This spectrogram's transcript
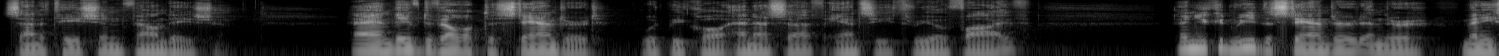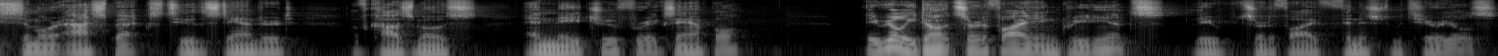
Sanitation Foundation. And they've developed a standard, what we call NSF ANSI 305. And you can read the standard, and there are many similar aspects to the standard of Cosmos and NATRUE, for example. They really don't certify ingredients, they certify finished materials.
